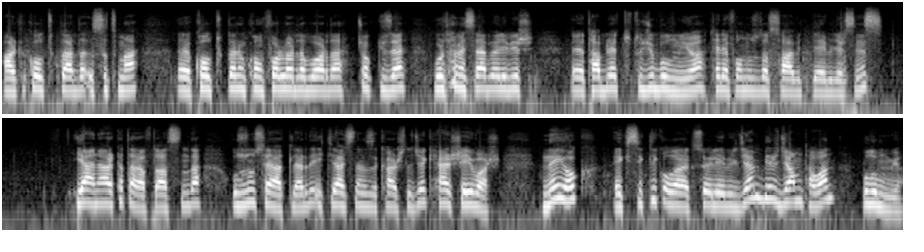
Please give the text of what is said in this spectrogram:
arka koltuklarda ısıtma. Koltukların konforları da bu arada çok güzel. Burada mesela böyle bir e, tablet tutucu bulunuyor. Telefonunuzu da sabitleyebilirsiniz. Yani arka tarafta aslında uzun seyahatlerde ihtiyaçlarınızı karşılayacak her şey var. Ne yok? Eksiklik olarak söyleyebileceğim bir cam tavan bulunmuyor.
